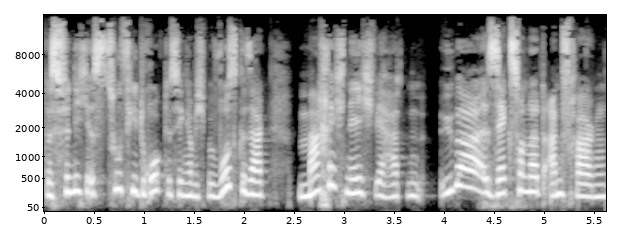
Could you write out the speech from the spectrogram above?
Das finde ich ist zu viel Druck. Deswegen habe ich bewusst gesagt, mache ich nicht. Wir hatten über 600 Anfragen.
